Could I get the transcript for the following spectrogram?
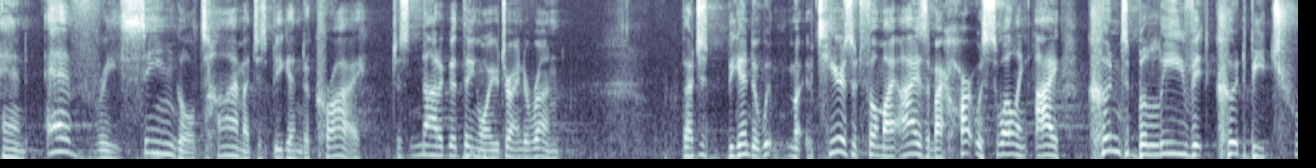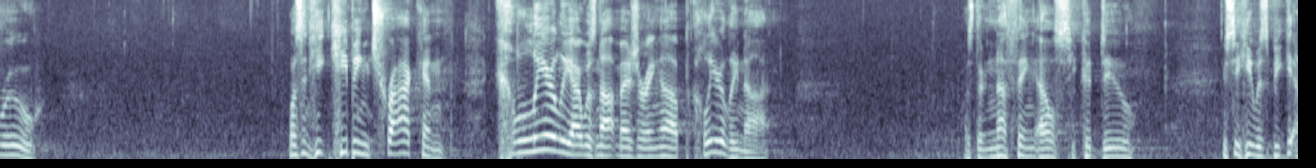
And every single time I just began to cry. Just not a good thing while you're trying to run. I just began to, my, tears would fill my eyes and my heart was swelling. I couldn't believe it could be true. Wasn't he keeping track? And clearly I was not measuring up. Clearly not. Was there nothing else he could do? You see, he was begin-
